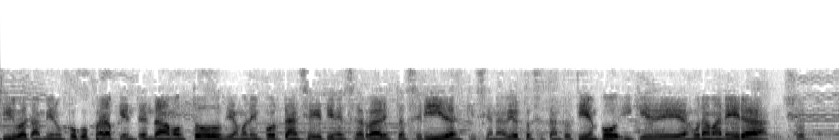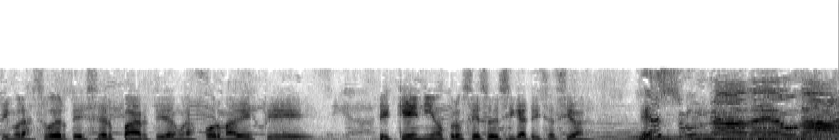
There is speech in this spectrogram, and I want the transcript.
sirva también un poco para que entendamos todos, digamos, la importancia que tiene cerrar estas heridas que se han abierto hace tanto tiempo y que de alguna manera yo tengo la suerte de ser parte de alguna forma de este pequeño proceso de cicatrización. Es una deuda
